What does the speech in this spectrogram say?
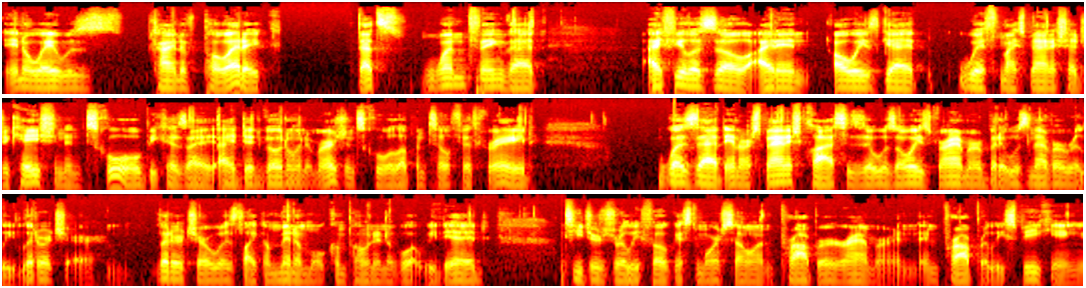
in a way was kind of poetic. That's one thing that I feel as though I didn't always get with my Spanish education in school because I, I did go to an immersion school up until fifth grade. Was that in our Spanish classes, it was always grammar, but it was never really literature. Literature was like a minimal component of what we did. Teachers really focused more so on proper grammar and, and properly speaking,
